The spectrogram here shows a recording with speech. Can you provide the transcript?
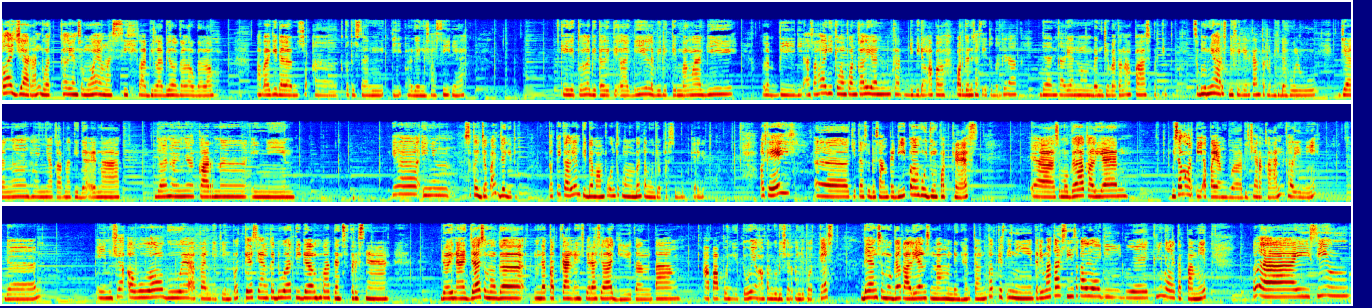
pelajaran buat kalian semua yang masih labil-labil galau-galau. Apalagi dalam soal keputusan di organisasi ya. Kayak gitu lebih teliti lagi, lebih ditimbang lagi, lebih diasah lagi kemampuan kalian di bidang apa organisasi itu bergerak dan kalian mengemban jabatan apa seperti itu. Sebelumnya harus difikirkan terlebih dahulu. Jangan hanya karena tidak enak, jangan hanya karena ingin ya ingin sekejap aja gitu. Tapi kalian tidak mampu untuk mengemban tanggung jawab tersebut kayak gitu. Oke, okay, uh, kita sudah sampai di penghujung podcast. Ya, semoga kalian bisa mengerti apa yang gue bicarakan kali ini. Dan insya Allah gue akan bikin podcast yang kedua, tiga, empat, dan seterusnya. Doain aja semoga mendapatkan inspirasi lagi tentang apa pun itu yang akan gue bicarakan di podcast dan semoga kalian senang mendengarkan podcast ini. Terima kasih sekali lagi. Gue Creamy Letter pamit. Bye, see you.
